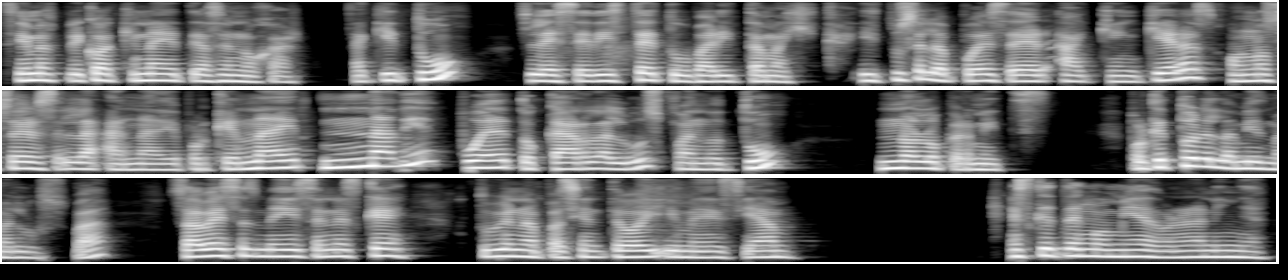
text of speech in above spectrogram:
sí me explico, aquí nadie te hace enojar. Aquí tú le cediste tu varita mágica y tú se la puedes ceder a quien quieras o no cedérsela a nadie, porque nadie, nadie puede tocar la luz cuando tú no lo permites, porque tú eres la misma luz, ¿va? O sea, a veces me dicen, es que tuve una paciente hoy y me decía, es que tengo miedo, una niña.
